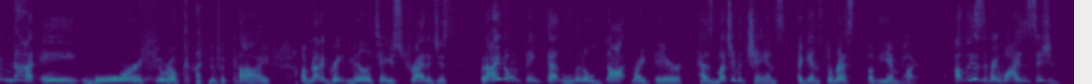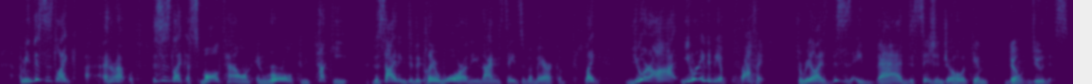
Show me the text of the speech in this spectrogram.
I'm not a war hero kind of a guy. I'm not a great military strategist, but I don't think that little dot right there has much of a chance against the rest of the empire. I don't think this is a very wise decision. I mean, this is like I don't know. This is like a small town in rural Kentucky deciding to declare war on the United States of America. Like you're, you don't need to be a prophet to realize this is a bad decision, Jehoiakim. Don't do this.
